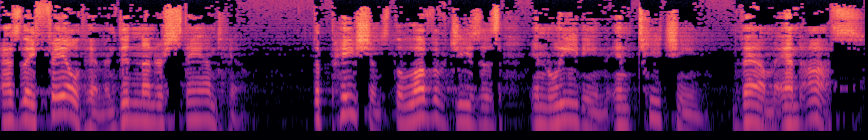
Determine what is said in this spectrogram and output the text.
as they failed him and didn't understand him? The patience the love of Jesus in leading in teaching them and us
